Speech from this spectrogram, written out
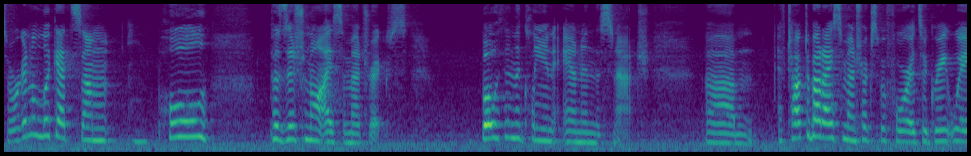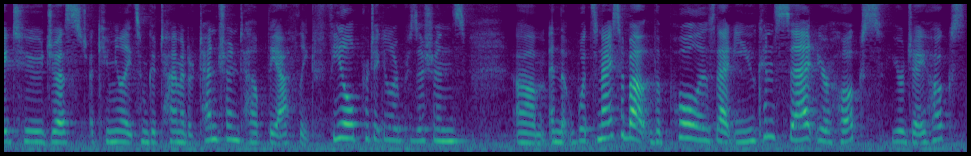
So we're gonna look at some pull positional isometrics, both in the clean and in the snatch. Um, I've talked about isometrics before. It's a great way to just accumulate some good time and attention to help the athlete feel particular positions. Um, and the, what's nice about the pull is that you can set your hooks, your J hooks,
